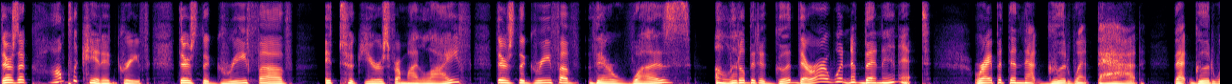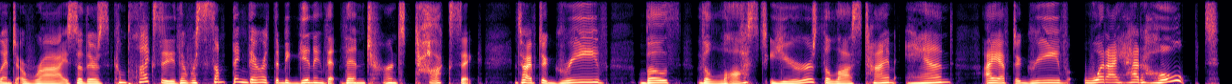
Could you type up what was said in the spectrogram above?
There's a complicated grief. There's the grief of, it took years from my life. There's the grief of there was a little bit of good there, or I wouldn't have been in it. Right. But then that good went bad. That good went awry. So there's complexity. There was something there at the beginning that then turned toxic. And so I have to grieve both the lost years, the lost time, and I have to grieve what I had hoped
